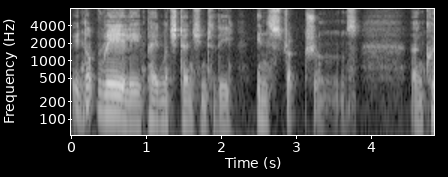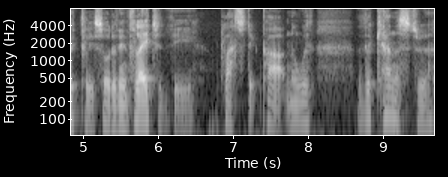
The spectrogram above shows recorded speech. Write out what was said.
he'd not really paid much attention to the instructions and quickly sort of inflated the plastic partner with the canister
